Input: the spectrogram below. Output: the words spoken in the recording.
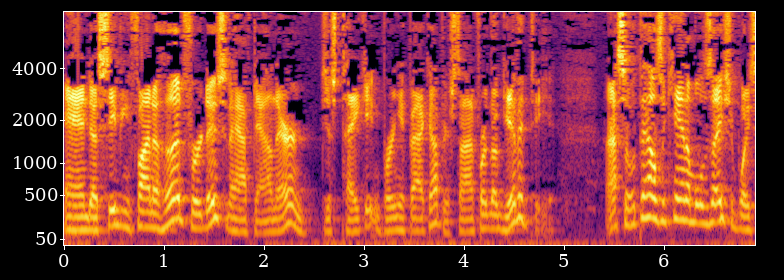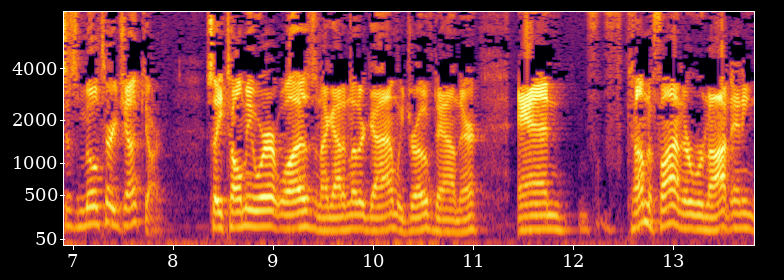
and uh, see if you can find a hood for a deuce and a half down there, and just take it and bring it back up. You're signed for it; they'll give it to you." And I said, "What the hell's a cannibalization point?" He says, "Military junkyard." So he told me where it was, and I got another guy, and we drove down there. And come to find, there were not any,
